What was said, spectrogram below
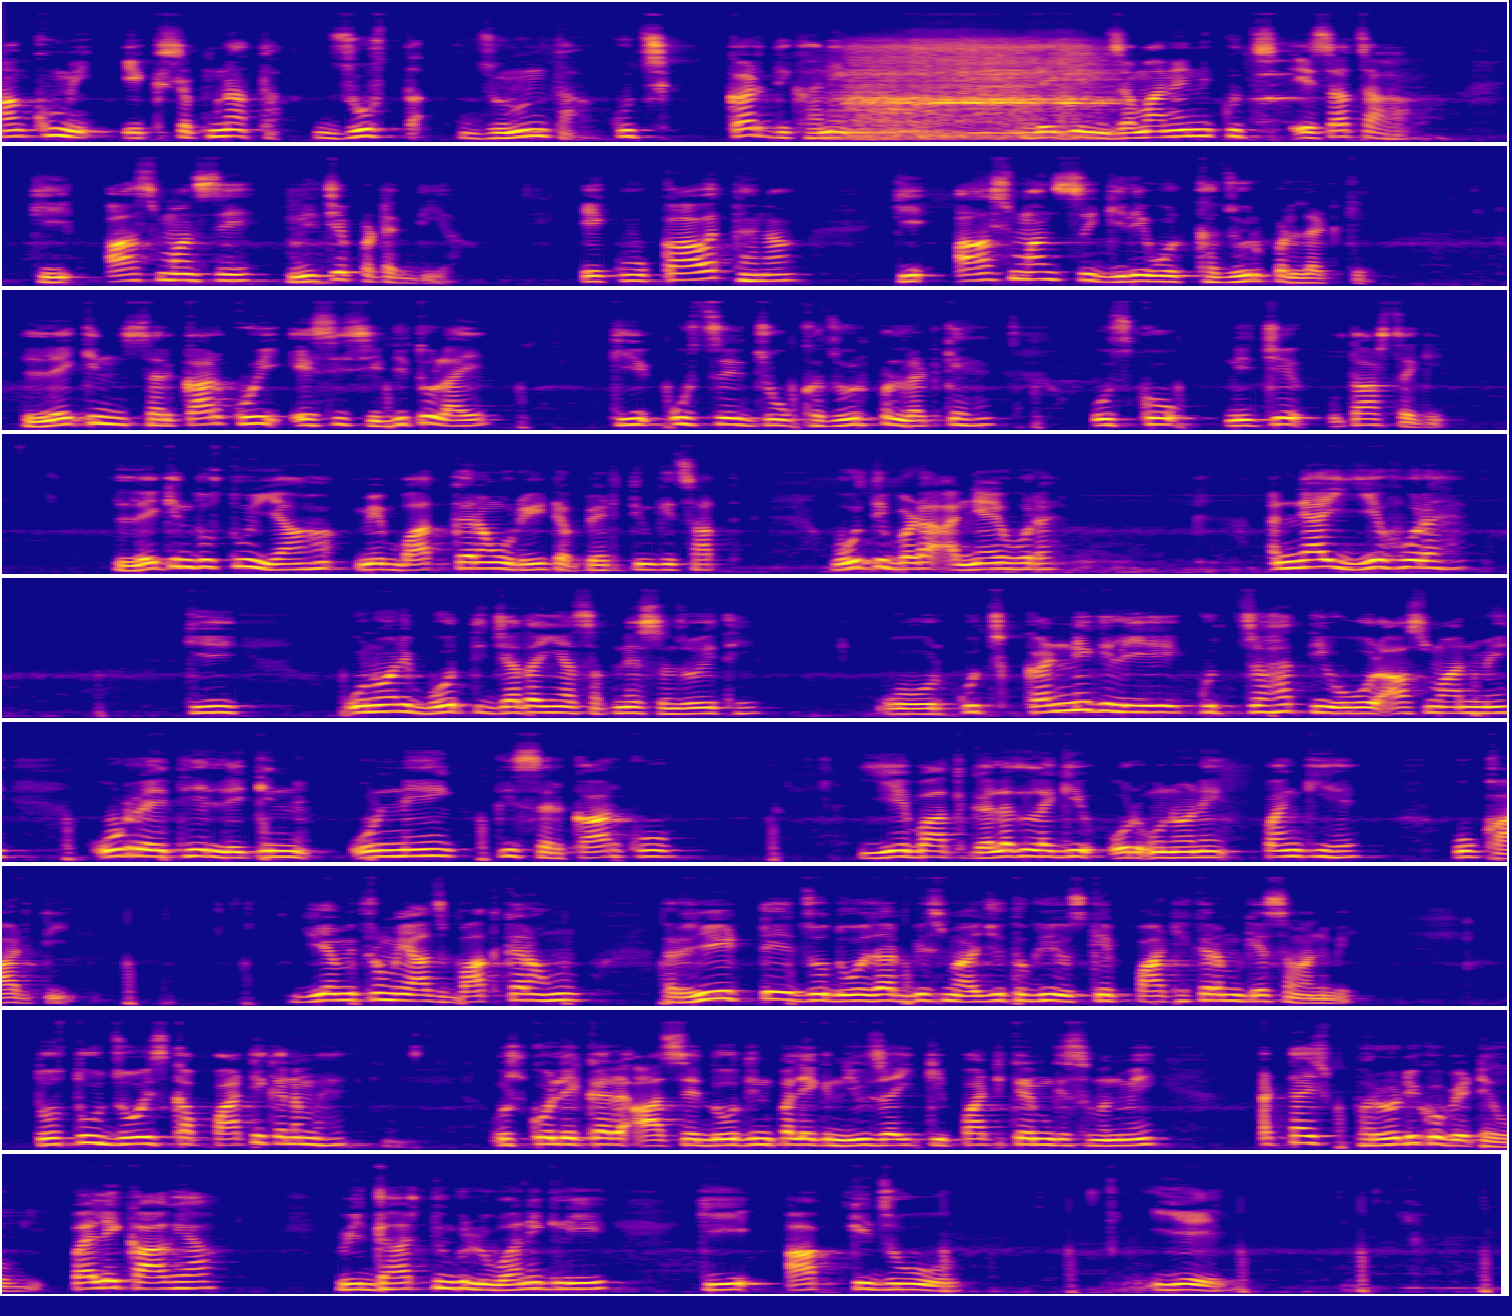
आँखों में एक सपना था, जोश था, जुनून था, कुछ कर दिखाने का। लेकिन ज़माने ने कुछ ऐसा चाहा कि आसमान से नीचे पटक दिया। एक वो कहावत है ना कि आसमान से गिरे और खजूर पर लटके। लेकिन सरकार कोई ऐसी सीढ़ी तो लाए कि उससे जो खजूर पर लटके हैं, उसको नीचे उतार सके। लेकिन दोस्तों, यहाँ मैं बात कर रहा हूँ रीट अभ्यर्थियों के साथ। बहुत ही बड़ा अन्याय हो रहा है। अन्याय ये हो रहा है कि उन्होंने बहुत ही ज़्यादा यहाँ सपने संजोए थे और कुछ करने के लिए कुछ चाहती और आसमान में उड़ रहे थे, लेकिन उड़ने की सरकार को ये बात गलत लगी और उन्होंने पंखी है वो काट दी। जी हाँ मित्रों, मैं आज बात कर रहा हूँ रीट जो 2020 में आयोजित होगी उसके पाठ्यक्रम के संबंध में। दोस्तों, जो इसका पाठ्यक्रम है, उसको लेकर आज से दो दिन पहले एक न्यूज़ आई कि पाठ्यक्रम के संबंध में अट्ठाईस फरवरी को बैठे होगी। पहले कहा गया विद्यार्थियों को लुभाने के लिए कि आपके जो ये,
